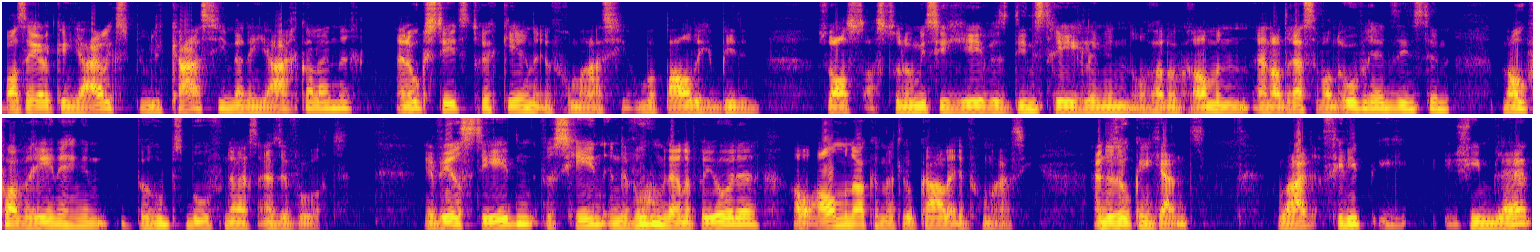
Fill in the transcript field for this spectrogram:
was eigenlijk een jaarlijkse publicatie met een jaarkalender en ook steeds terugkerende informatie op bepaalde gebieden zoals astronomische gegevens, dienstregelingen, organogrammen en adressen van overheidsdiensten, maar ook van verenigingen, beroepsbeoefenaars enzovoort. In veel steden verscheen in de vroege moderne periode al almanakken met lokale informatie. En dus ook in Gent, waar Philippe Gimblay,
